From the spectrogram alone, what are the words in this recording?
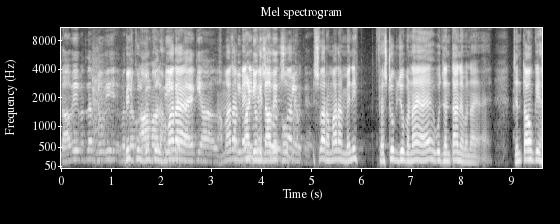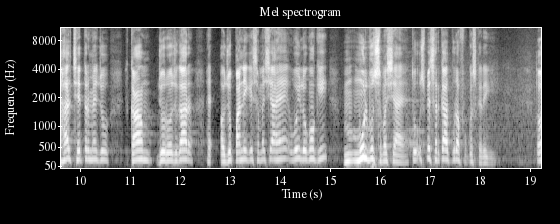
दावे मतलब जो भी मतलब बिल्कुल बिल्कुल हमारा है कि आ, हमारा सभी पार्टियों के दावे इस बार- हैं। इस बार हमारा मैनिफेस्टो जो बनाया है वो जनता ने बनाया है। जनताओं के हर क्षेत्र में जो काम जो रोज़गार है और जो पानी की समस्या है वही लोगों की मूलभूत समस्या है। तो उस पर सरकार पूरा फोकस करेगी। तो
